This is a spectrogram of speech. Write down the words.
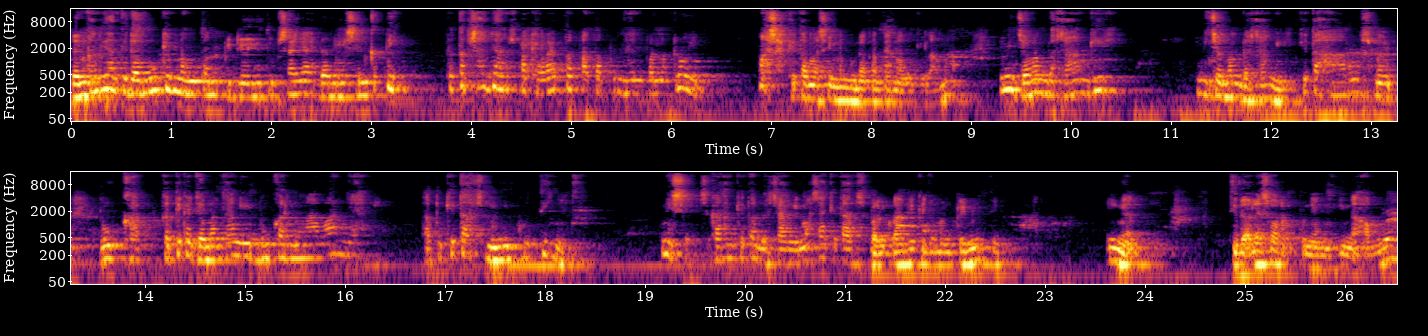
Dan kalian tidak mungkin nonton video YouTube saya dari mesin ketik. Tetap saja harus pakai laptop ataupun handphone Android. Masa kita masih menggunakan teknologi lama? Ini zaman udah canggih. Ini zaman udah canggih. Kita harus buka ketika zaman canggih bukan melawannya, tapi kita harus mengikutinya. Ini sekarang kita udah canggih, masa kita harus balik lagi ke zaman primitif? Ingat, tidak ada seorang pun yang menghina Allah,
